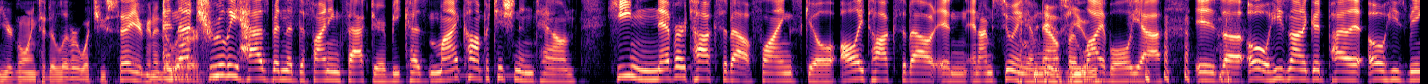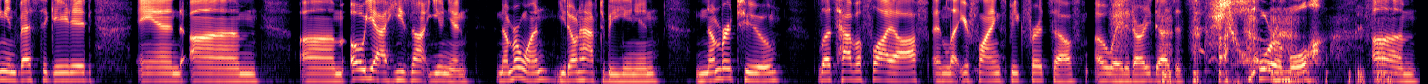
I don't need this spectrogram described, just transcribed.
You're going to deliver what you say you're going to deliver. And that truly has been the defining factor because my competition in town, he never talks about flying skill. All he talks about, and, and I'm suing him now for you. libel, yeah, is uh, oh, he's not a good pilot. Oh, he's being investigated. And um, um, oh, yeah, he's not union. Number one, you don't have to be union. Number two, let's have a fly off and let your flying speak for itself. Oh, wait, it already does. It's horrible. Um,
